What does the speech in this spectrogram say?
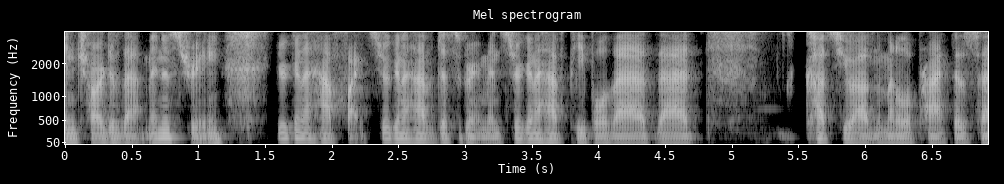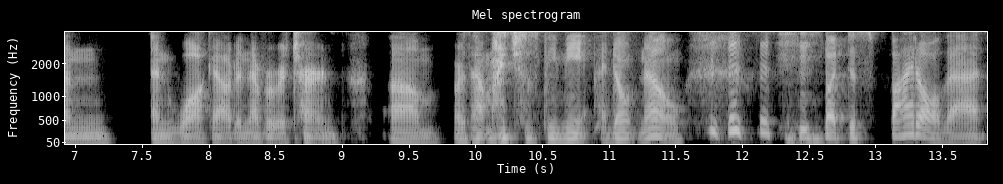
in charge of that ministry. You're going to have fights. You're going to have disagreements. You're going to have people that that cuss you out in the middle of practice and and walk out and never return. Um, or that might just be me. I don't know. But despite all that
